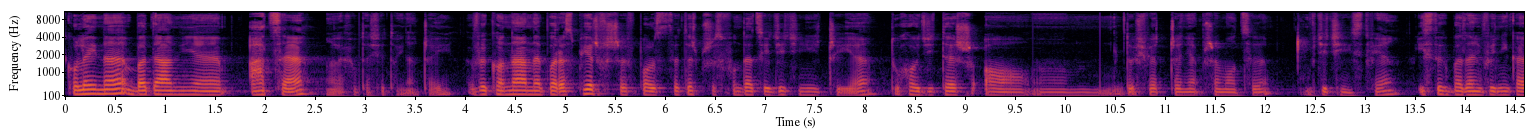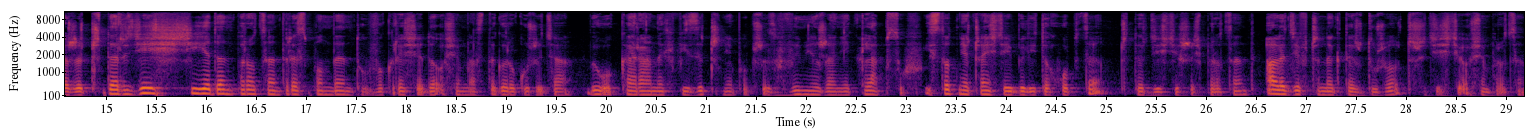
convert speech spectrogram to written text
Kolejne badanie AC, ale chyba się to inaczej, wykonane po raz pierwszy w Polsce też przez Fundację Dzieci Niczyje. Tu chodzi też o um, doświadczenia przemocy w dzieciństwie i z tych badań wynika, że 41% respondentów w okresie do 18 roku życia było karanych fizycznie poprzez wymierzanie klapsów. Istotnie częściej byli to chłopcy, 46%, ale dziewczynek też dużo, 38%.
